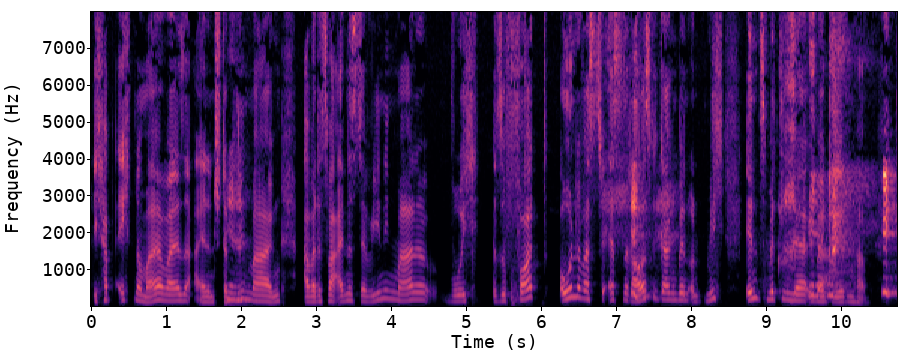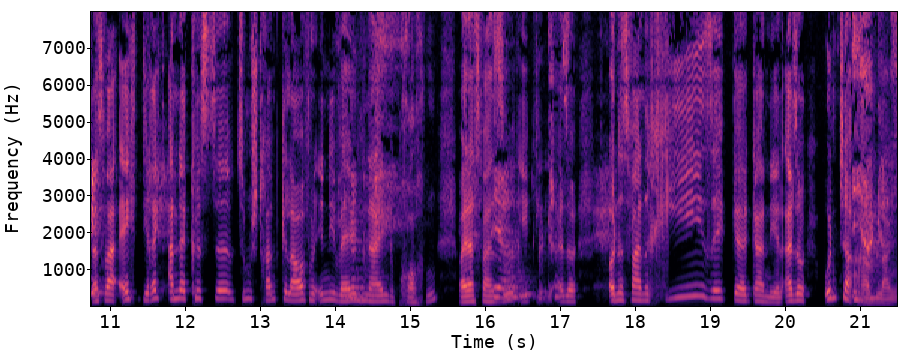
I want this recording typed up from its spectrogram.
ich habe echt normalerweise einen stabilen ja. Magen, aber das war eines der wenigen Male, wo ich sofort ohne was zu essen rausgegangen bin und mich ins Mittelmeer ja. übergeben habe. Das war echt direkt an der Küste zum Strand gelaufen, in die Wellen ja. hineingebrochen, weil das war ja. so eklig. Also, und es waren riesige Garnelen, also unterarmlang.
